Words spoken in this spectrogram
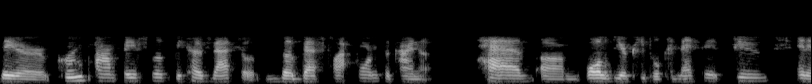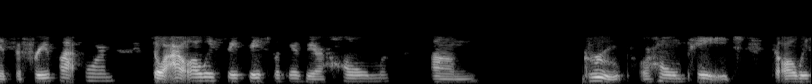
their group on Facebook, because that's a, the best platform to kind of have um, all of your people connected to, and it's a free platform. So I always say Facebook is your home um, group or home page to always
